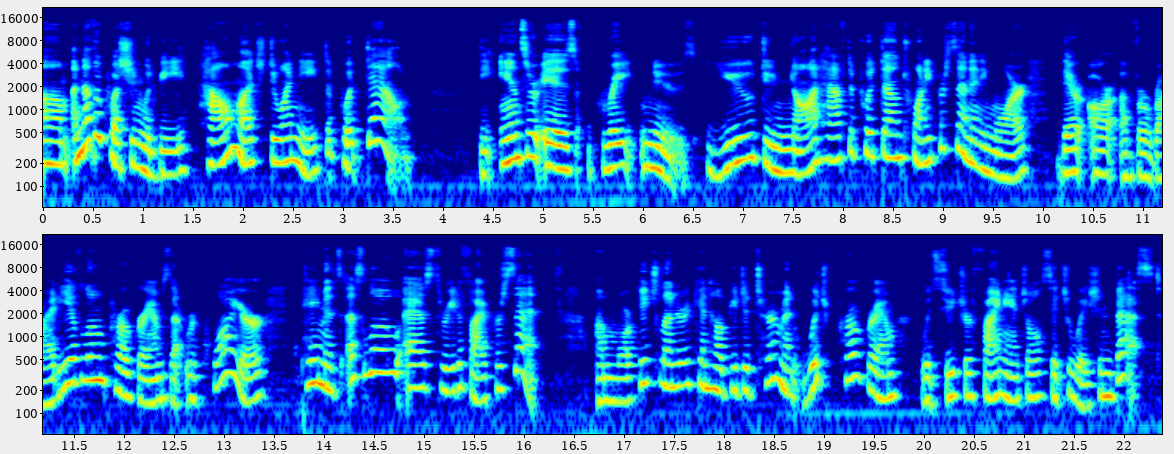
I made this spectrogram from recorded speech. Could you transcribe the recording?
Um, another question would be How much do I need to put down? The answer is great news. You do not have to put down 20% anymore. There are a variety of loan programs that require payments as low as 3 to 5%. A mortgage lender can help you determine which program would suit your financial situation best.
